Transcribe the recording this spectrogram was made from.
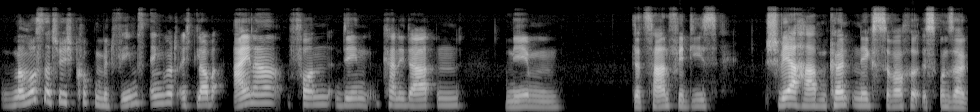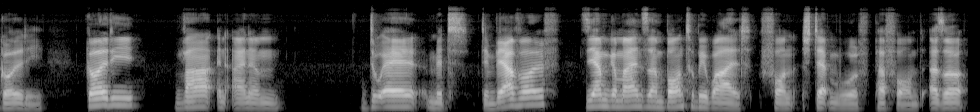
Man muss natürlich gucken, mit wem es eng wird. Ich glaube, einer von den Kandidaten neben der Zahnfee, die es schwer haben könnten nächste Woche, ist unser Goldie. Goldie war in einem Duell mit dem Werwolf. Sie haben gemeinsam Born to be Wild von Steppenwolf performt. Also,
